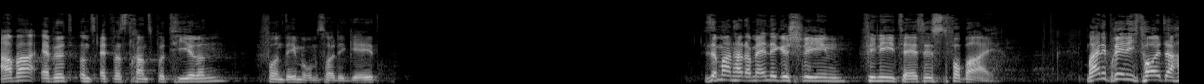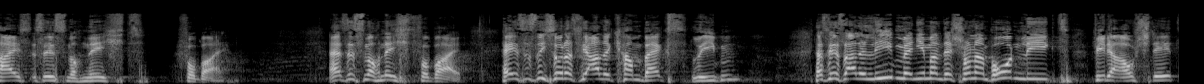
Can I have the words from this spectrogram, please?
Aber er wird uns etwas transportieren von dem, worum es heute geht. Dieser Mann hat am Ende geschrien, finite, es ist vorbei. Meine Predigt heute heißt, es ist noch nicht vorbei. Es ist noch nicht vorbei. Hey, es ist nicht so, dass wir alle Comebacks lieben. Dass wir es alle lieben, wenn jemand, der schon am Boden liegt, wieder aufsteht.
